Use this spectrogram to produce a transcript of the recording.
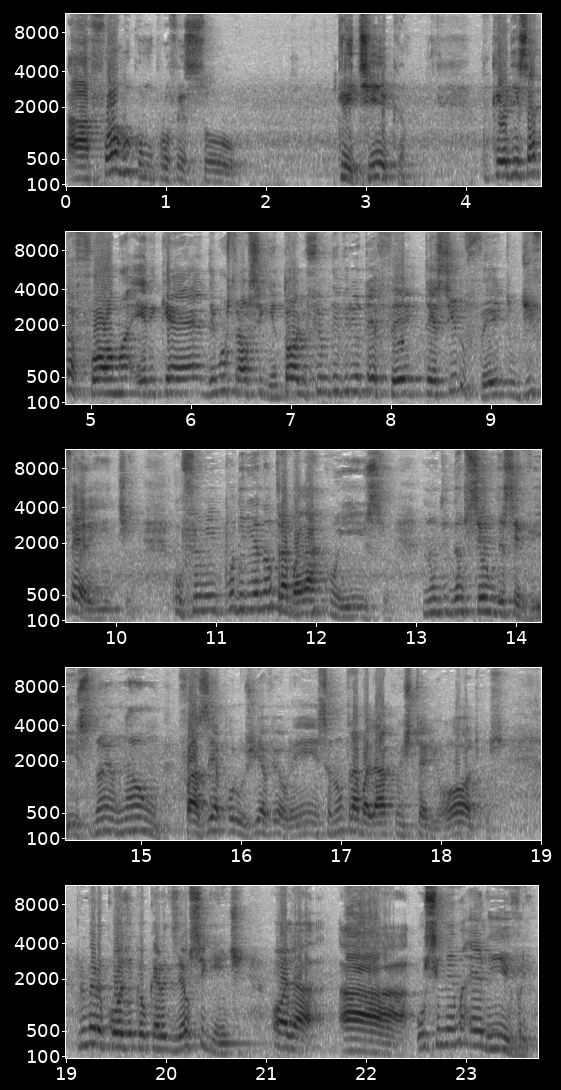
a forma como o professor critica, porque, de certa forma, ele quer demonstrar o seguinte: olha, o filme deveria ter, feito, ter sido feito diferente. O filme poderia não trabalhar com isso não, não ser um desserviço, não, não fazer apologia à violência, não trabalhar com estereótipos. Primeira coisa que eu quero dizer é o seguinte: olha, a, o cinema é livre.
